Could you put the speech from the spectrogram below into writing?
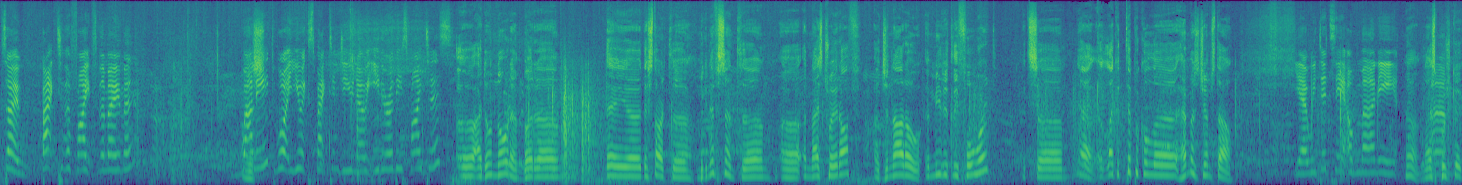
So, back to the fight for the moment. Walid, what are you expecting? Do you know either of these fighters? uh, I don't know them, but um, they uh, they start uh, magnificent. Um, uh, a nice trade-off. Uh, Gennaro immediately forward. It's uh, yeah, like a typical uh, Hemmers gym style. Yeah, we did see Almani. Yeah, nice push Um, kick.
